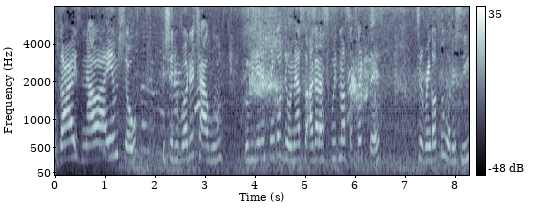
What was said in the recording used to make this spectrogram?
so guys, now I am soaked. You should have brought a towel, but we didn't think of doing that, so I gotta squeeze myself like this to wring out the water, see?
